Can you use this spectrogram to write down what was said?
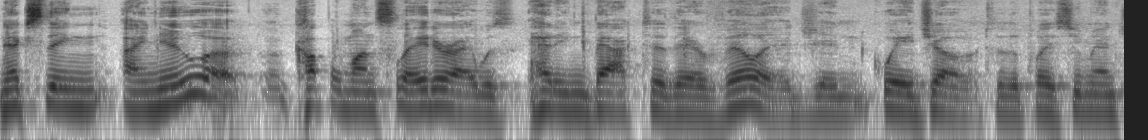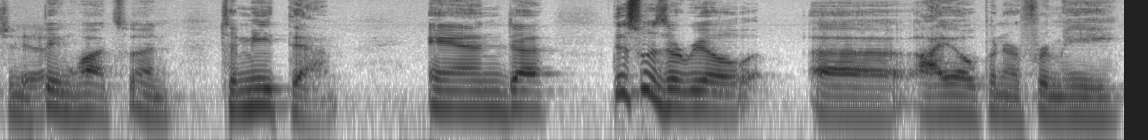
Next thing I knew, a, a, couple months later, I was heading back to their village in Guizhou, to the place you mentioned, yeah. To meet them. And uh, this was a real uh, eye opener for me.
